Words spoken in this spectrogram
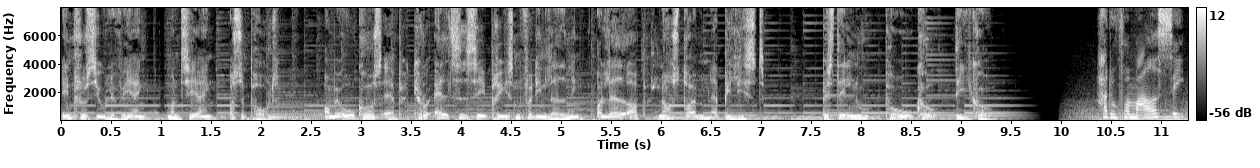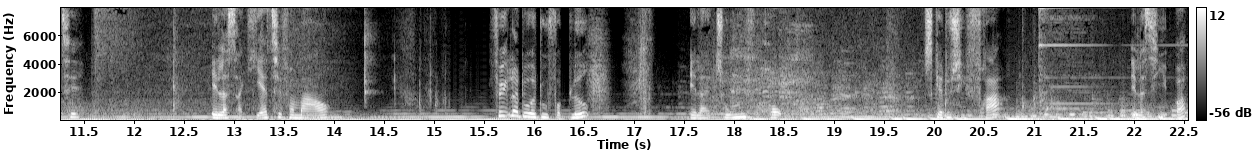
inklusiv levering, montering og support. Og med OK's app kan du altid se prisen for din ladning og lade op, når strømmen er billigst. Bestil nu på OK.dk. Har du for meget at se til? Eller sagt ja til for meget? Føler du, at du er for blød? Eller er tonen for hård? Skal du sige fra? Eller sige op?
